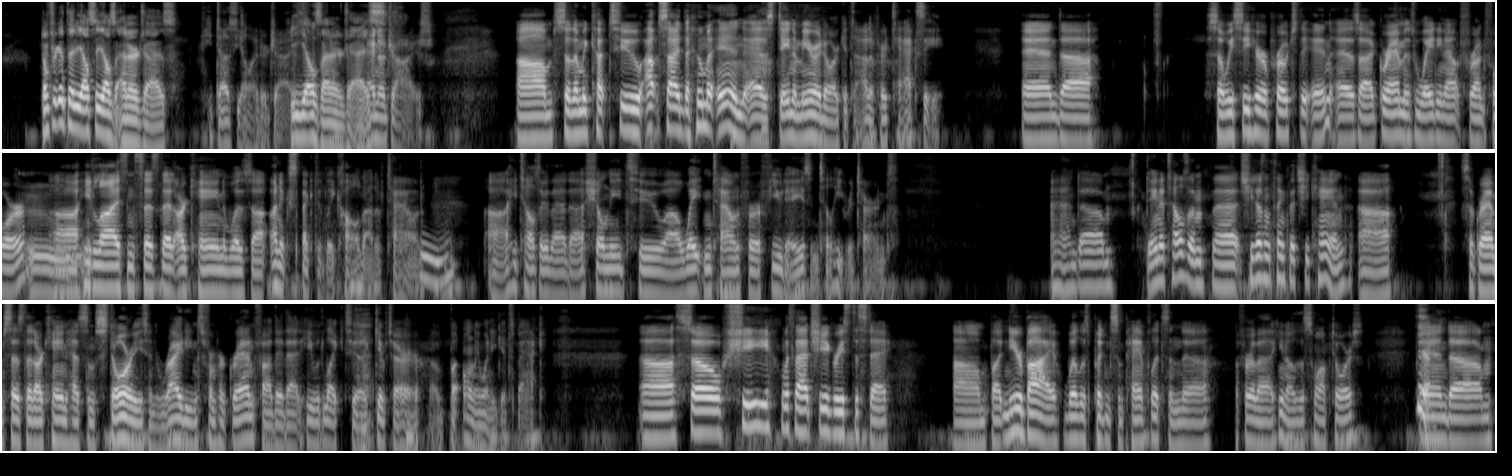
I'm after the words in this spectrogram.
Don't forget that he also yells energize. He does yell energize. He yells energize. energize. Um, so then we cut to outside the Houma Inn as Dana Mirador gets out of her taxi. And uh so we see her approach the inn as uh, Graham is waiting out front for her. Ooh. Uh, he lies and says that Arcane was uh, unexpectedly called out of town. Uh, he tells her that uh, she'll need to uh, wait in town for a few days until he returns. And um, Dana tells him that she doesn't think that she can. So Graham says that Arcane has some stories and writings from her grandfather that he would like to give to her, uh, but only when he gets back. Uh, so she, with that, she agrees to stay. Um, but nearby, Will is putting some pamphlets in the for the you know the swamp tours, Yeah. and um,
